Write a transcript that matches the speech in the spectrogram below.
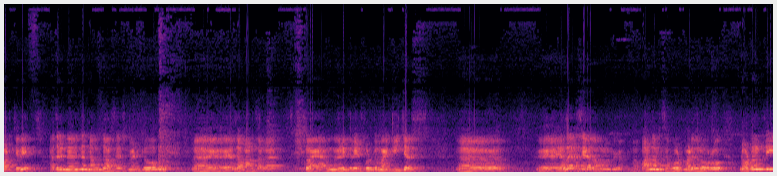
ಮಾಡ್ತೀವಿ. ಅದ್ರ ಮೇಲಿಂದ ನಮ್ಮದು ಅಸೆಸ್ಮೆಂಟು ಎಲ್ಲ ಮಾಡ್ತಾರೆ. So I am very grateful to my teachers ಎಲ್ಲರೂ ಅದಾವ ನಮಗೆ. ಭಾಳ ನಮ್ಗೆ ಸಪೋರ್ಟ್ ಮಾಡಿದ್ರು ಅವರು. ನಾಟ್ ಓನ್ಲಿ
